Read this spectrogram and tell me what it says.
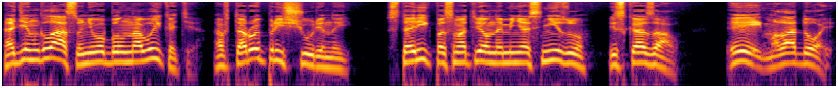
Один глаз у него был на выкате, а второй прищуренный. Старик посмотрел на меня снизу и сказал, «Эй, молодой,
